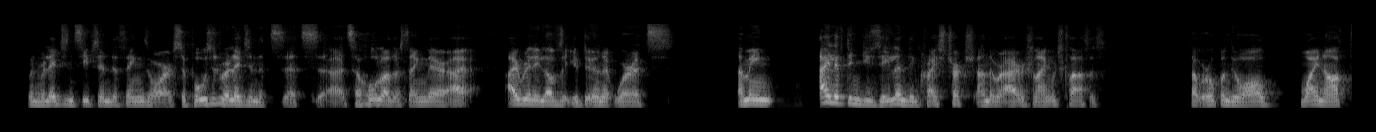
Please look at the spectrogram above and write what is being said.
when religion seeps into things or supposed religion. It's it's uh, it's a whole other thing there. I I really love that you're doing it where it's. I mean, I lived in New Zealand in Christchurch, and there were Irish language classes that were open to all. Why not?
